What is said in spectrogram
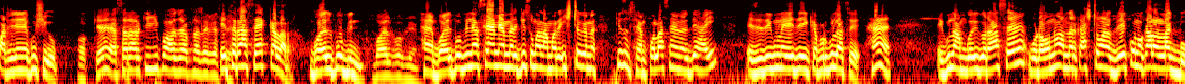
পার্টি নিয়ে খুশি হোক ওকে এছাড়া আর কি কি পাওয়া যায় আপনাদের কাছে? এছাড়া আছে এক colour voile poplin. Voile problem হ্যাঁ বয়েল পবলিন আছে আমি আপনার কিছু মাল আমার স্টকে কিছু স্যাম্পল আছে আমি দেখাই। এই যে যেগুলো এই যে এই কাপড়গুলো আছে হ্যাঁ? এগুলো আমগো এই করে আছে গোডাউনও আপনার কাস্টমার যে কোনো কালার লাগবো।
